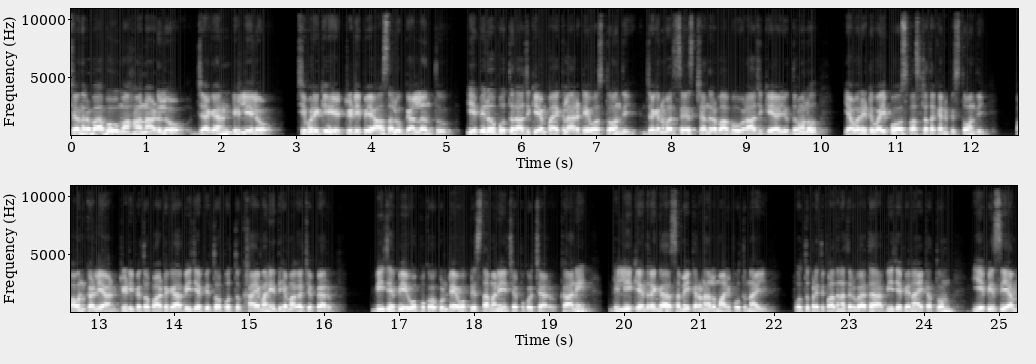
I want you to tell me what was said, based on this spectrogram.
Chandrababu మహానాడులో జగన్ ఢిల్లీలో చివరికి టీడీపీ ఆశలు గల్లంతు. ఏపీలో పొత్తు రాజకీయంపై క్లారిటీ వస్తోంది. జగన్ వర్సెస్ చంద్రబాబు రాజకీయ యుద్ధంలో ఎవరెటువైపో స్పష్టత కనిపిస్తోంది. పవన్ కళ్యాణ్ టీడీపీతో పాటుగా బీజేపీతో పొత్తు ఖాయమని ధీమాగా చెప్పారు. బీజేపీ ఒప్పుకోకుంటే ఒప్పిస్తామని చెప్పుకొచ్చారు. కానీ ఢిల్లీ కేంద్రంగా సమీకరణాలు మారిపోతున్నాయి. పొత్తు ప్రతిపాదన తరువాత బీజేపీ నాయకత్వం ఏపీ సీఎం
